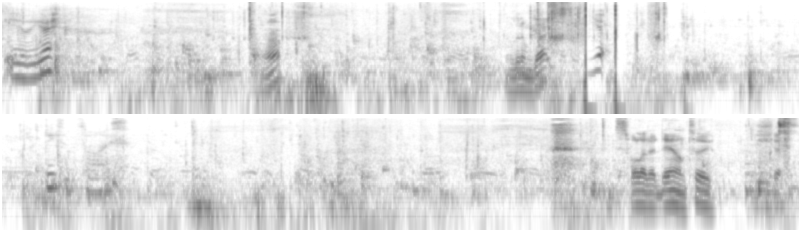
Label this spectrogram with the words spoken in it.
Here we go. Alright. Let him go. Yep. Decent size. Swallowed it down too. Shit.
